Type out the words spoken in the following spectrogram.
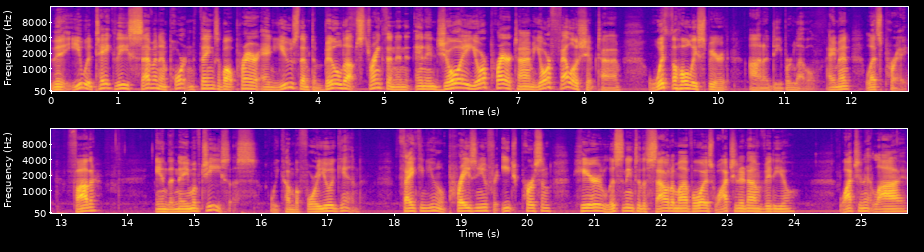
that you would take these seven important things about prayer and use them to build up, strengthen, and, and enjoy your prayer time, your fellowship time with the Holy Spirit on a deeper level. Amen. Let's pray. Father, in the name of Jesus, we come before you again, thanking you and praising you for each person here listening to the sound of my voice, watching it on video, watching it live.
